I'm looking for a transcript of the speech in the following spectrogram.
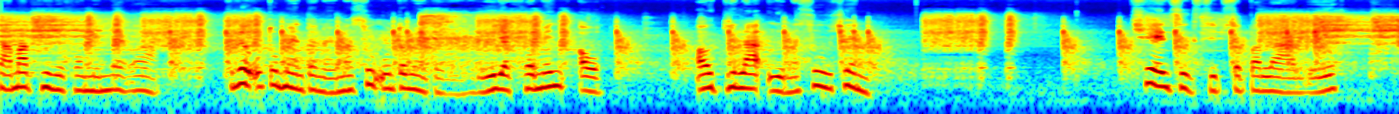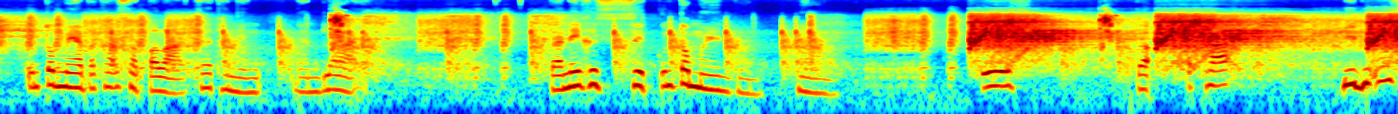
สามารถพิมพ์ในคอมเมนต์ได้ว่าจะเลือกอุลตร้าแมนตัวไหนมาสู้อุลตร้าแมนตัวไหนหรืออยากคอมเมนต์เอาเอากีฬาอื่นมาสู้เช่น เช่นศึกสิบสัตว์ประหลาหรือ อุลตแมนปะทะสัตว์ประหลาดก็ทำอย่างนั้นได้แต่นี่คือศึกอุลตร้าแมนก่อนอย่งเอสกับปะทะบีบีอุส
